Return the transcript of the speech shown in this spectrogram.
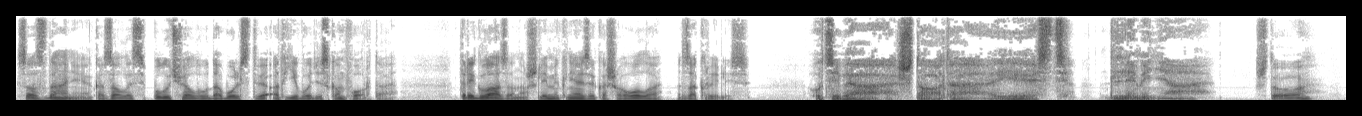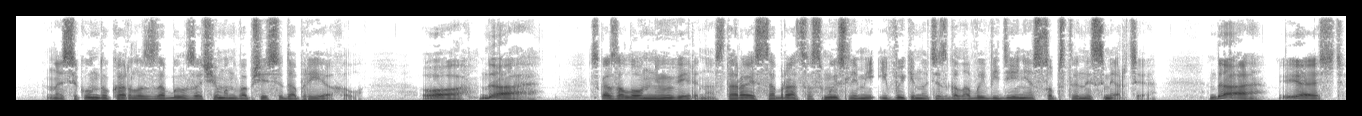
Создание, казалось, получало удовольствие от его дискомфорта. Три глаза на шлеме князя Кашаола закрылись. «У тебя что-то есть для меня?» «Что?» На секунду Карлос забыл, зачем он вообще сюда приехал. «О, да», — сказал он неуверенно, стараясь собраться с мыслями и выкинуть из головы видение собственной смерти. «Да, есть».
